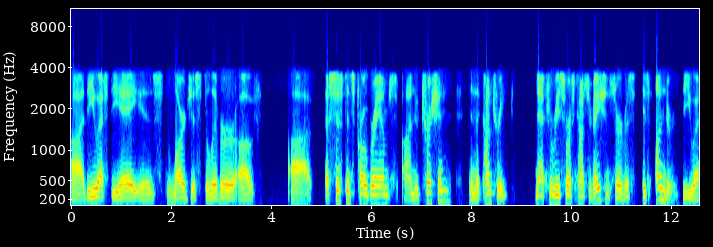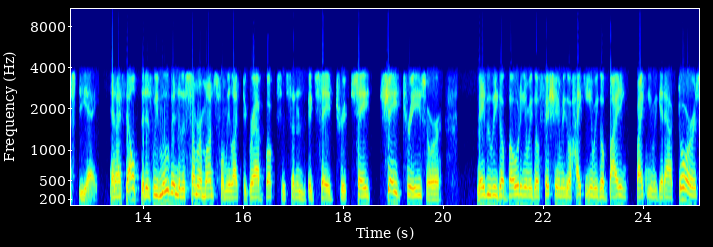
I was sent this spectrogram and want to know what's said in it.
uh, the USDA is the largest deliverer of uh, assistance programs on nutrition in the country. Natural Resource Conservation Service is under the USDA. And I felt that as we move into the summer months when we like to grab books and sit under big shade, tree, shade, shade trees, or maybe we go boating and we go fishing and we go hiking and we go biking, biking and we get outdoors.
